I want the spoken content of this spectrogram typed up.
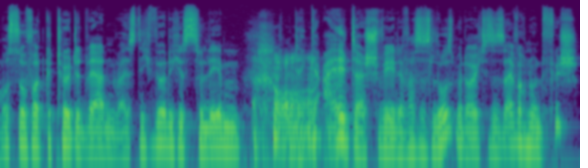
muss sofort getötet werden, weil es nicht würdig ist zu leben. Oh. Ich denke, alter Schwede, was ist los mit euch? Das ist einfach nur ein Fisch.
